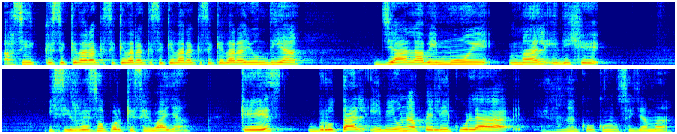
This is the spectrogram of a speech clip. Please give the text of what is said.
así, que se quedara, que se quedara, que se quedara, que se quedara y un día ya la vi muy mal y dije, ¿y si rezo porque se vaya? Que es brutal y vi una película, no me acuerdo cómo se llama,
